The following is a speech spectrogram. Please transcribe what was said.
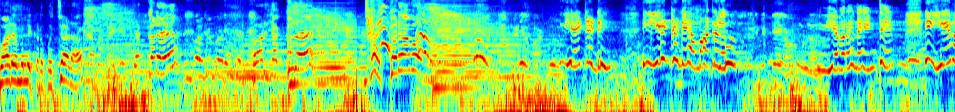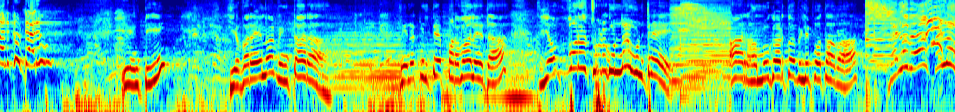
వాడేమన్నా ఇక్కడికి వచ్చాడా? ఎక్కడే? వాడు ఎక్కడే? ఎక్కడే ఏంటండి? ఏంటండి ఆ మాటలు? ఎవరైనా వింటే ఏమనుకుంటారు? ఏంటి? ఎవరైనా వింటారా? వినకుంటే పర్వాలేదా? ఎవ్వరూ చూడకుండా ఉంటే. ఆ రాముగాడితో వెళ్ళిపోతావా? వెళ్ళవే వెళ్ళు!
